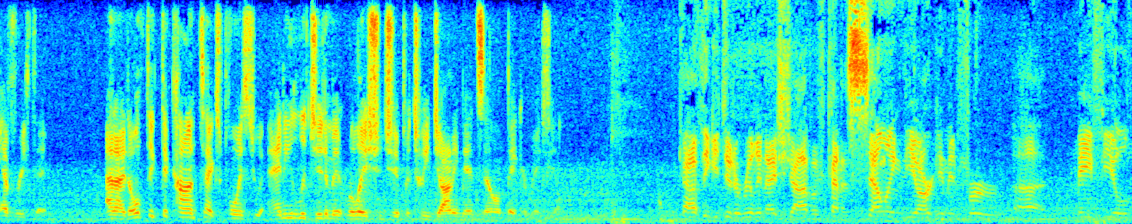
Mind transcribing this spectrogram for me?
everything. And I don't think the context points to any legitimate relationship between Johnny Manziel and Baker Mayfield. I think you did a really nice job of kind of selling the argument for uh, Mayfield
